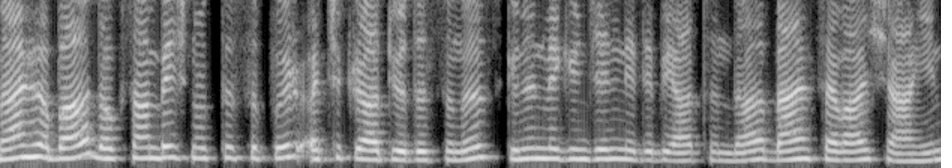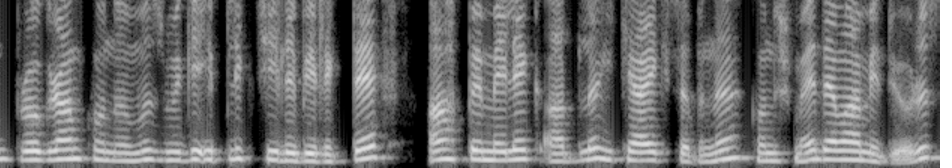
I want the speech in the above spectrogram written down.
Merhaba, 95.0 Açık Radyo'dasınız. Günün ve Güncel'in edebiyatında ben Seval Şahin, program konuğumuz Müge İplikçi ile birlikte Ah Be Melek adlı hikaye kitabını konuşmaya devam ediyoruz.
